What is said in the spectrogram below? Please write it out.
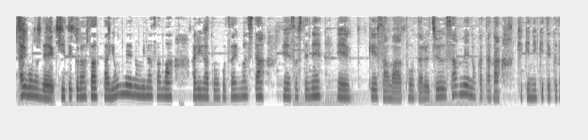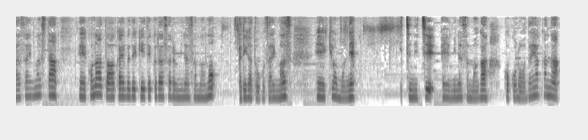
最後まで聞いてくださった4名の皆様、ありがとうございました。えー、そしてね、えー、今朝はトータル13名の方が聞きに来てくださいました。えー、この後アーカイブで聞いてくださる皆様もありがとうございます。え、今日もね、一日、えー、皆様が心穏やかな、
